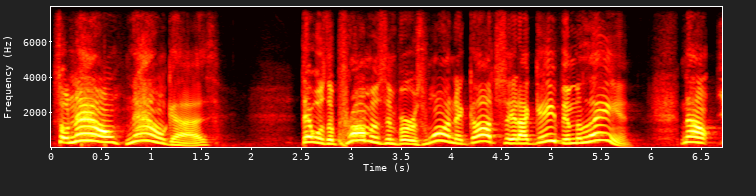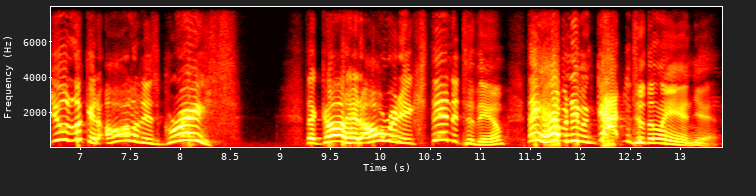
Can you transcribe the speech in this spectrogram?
So now, now, guys, there was a promise in verse 1 that God said, I gave them the land. Now, you look at all of this grace that God had already extended to them, they haven't even gotten to the land yet.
